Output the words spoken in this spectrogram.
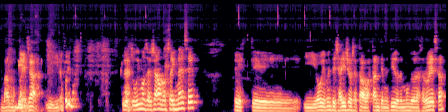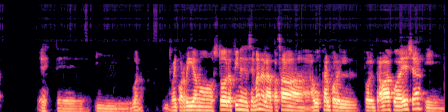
vamos para allá. Y nos fuimos. Estuvimos allá unos seis meses este, y obviamente ya ahí yo ya estaba bastante metido en el mundo de la cerveza. Este, y bueno, recorríamos todos los fines de semana, la pasaba a buscar por el, por el trabajo a ella y,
